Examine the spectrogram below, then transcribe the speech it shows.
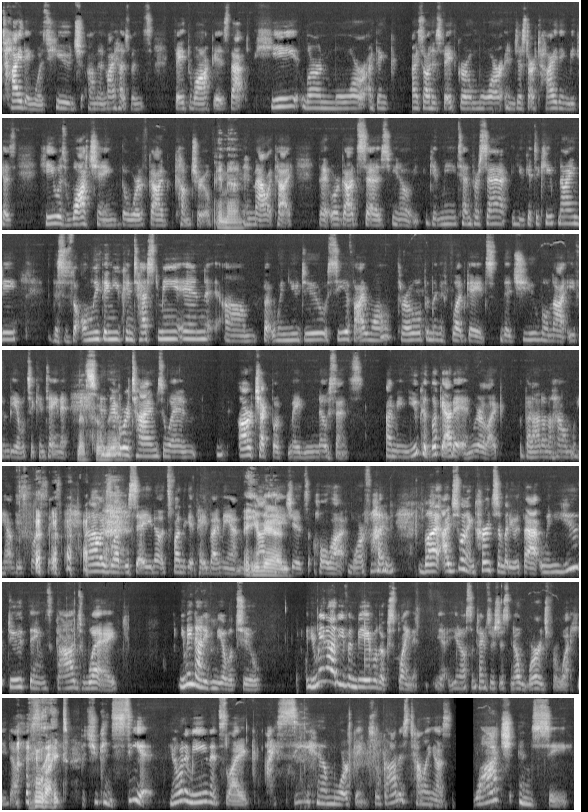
tithing was huge um, in my husband's faith walk, is that he learned more. I think I saw his faith grow more in just our tithing because he was watching the word of God come true. Amen. In Malachi, that where God says, you know, give me 10%, you get to keep 90 this is the only thing you can test me in. Um, but when you do, see if I won't throw open the floodgates that you will not even be able to contain it. That's so. And good. there were times when our checkbook made no sense. I mean, you could look at it and we were like, but I don't know how we have these blessings. and I always love to say, you know, it's fun to get paid by man. When Amen. God pays you, it's a whole lot more fun. But I just want to encourage somebody with that. When you do things God's way, you may not even be able to you may not even be able to explain it. Yeah, you know, sometimes there's just no words for what he does. Right. But you can see it. You know what I mean? It's like I see him working. So God is telling us, watch and see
